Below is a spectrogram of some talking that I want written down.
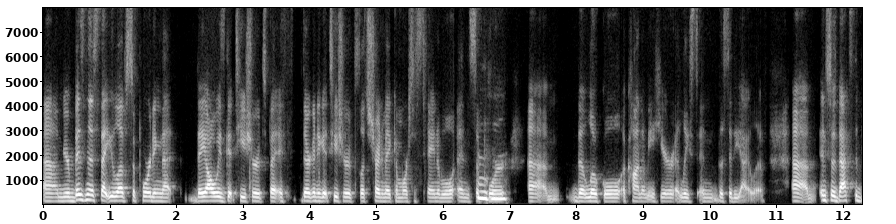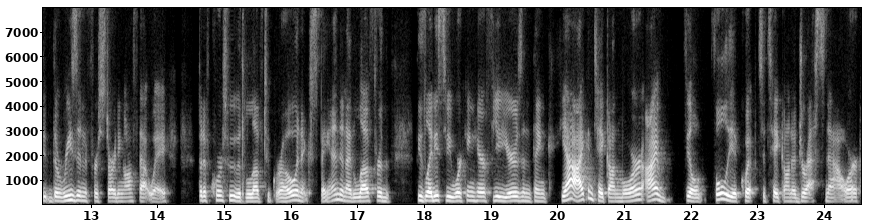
um, your business that you love supporting that they always get t-shirts but if they're going to get t-shirts let's try to make them more sustainable and support mm-hmm. um, the local economy here at least in the city i live um, and so that's the, the reason for starting off that way but of course we would love to grow and expand and i'd love for these ladies to be working here a few years and think yeah i can take on more i feel fully equipped to take on a dress now or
